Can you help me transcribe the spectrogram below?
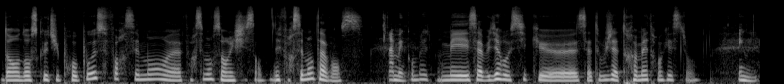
dans, dans ce que tu proposes. Forcément, euh, forcément c'est enrichissant. Et forcément, tu avances. Ah, mais complètement. Mais ça veut dire aussi que ça t'oblige à te remettre en question. Et oui.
